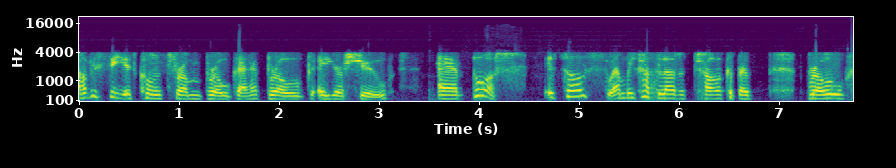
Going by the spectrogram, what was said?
obviously it comes from broga, brogue, uh, your shoe. Uh, but it's also, and we've had a lot of talk about brogues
